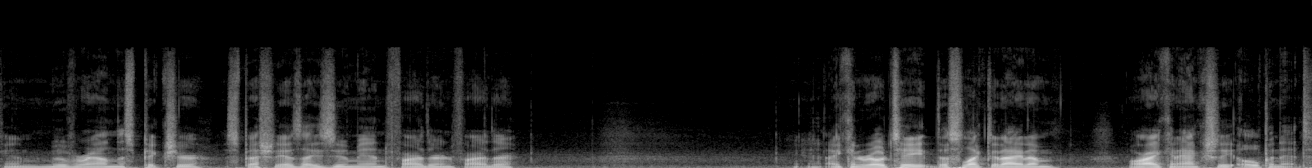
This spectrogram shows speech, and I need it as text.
can move around this picture, especially as I zoom in farther and farther. I can rotate the selected item or I can actually open it.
